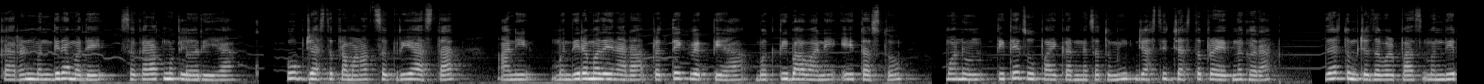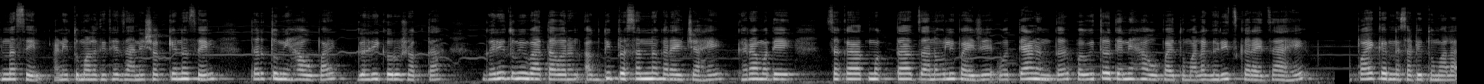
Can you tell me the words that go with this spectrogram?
कारण मंदिरामध्ये सकारात्मक लहरी ह्या खूप जास्त प्रमाणात सक्रिय असतात आणि मंदिरामध्ये येणारा प्रत्येक व्यक्ती हा भक्तिभावाने येत असतो. म्हणून तिथेच उपाय करण्याचा तुम्ही जास्तीत जास्त प्रयत्न करा. जर तुमच्या जवळपास मंदिर नसेल आणि तुम्हाला तिथे जाणे शक्य नसेल तर तुम्ही हा उपाय घरी करू शकता. घरी तुम्ही वातावरण अगदी प्रसन्न करायचे आहे. घरामध्ये सकारात्मकता जाणवली पाहिजे व त्यानंतर पवित्रतेने हा उपाय तुम्हाला घरीच करायचा आहे. उपाय करण्यासाठी तुम्हाला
